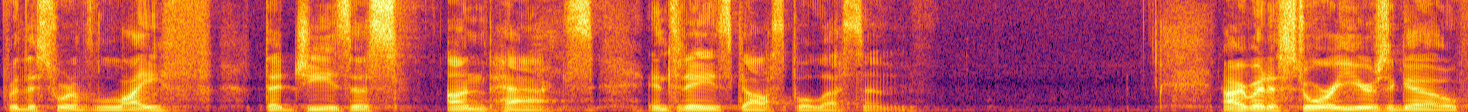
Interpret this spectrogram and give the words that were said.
for the sort of life that Jesus unpacks in today's gospel lesson. I read a story years ago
